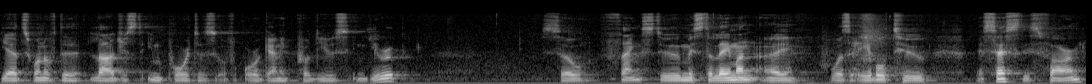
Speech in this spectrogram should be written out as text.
yeah, it's one of the largest importers of organic produce in Europe. So thanks to Mr. Lehmann, I was able to assess this farm.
